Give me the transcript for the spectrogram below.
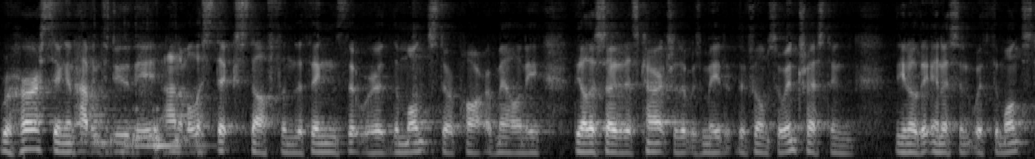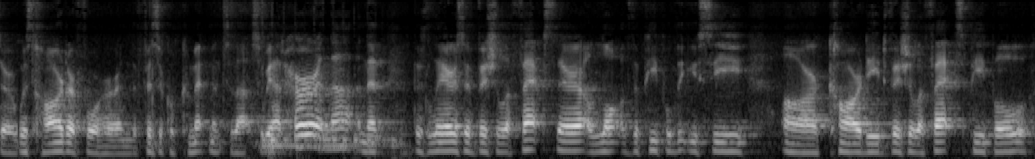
rehearsing and having to do the animalistic stuff and the things that were the monster part of Melanie, the other side of this character that was made the film so interesting you know, the innocent with the monster was harder for her and the physical commitment to that. So we had her in that, and then there's layers of visual effects there. A lot of the people that you see are carded visual effects people.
